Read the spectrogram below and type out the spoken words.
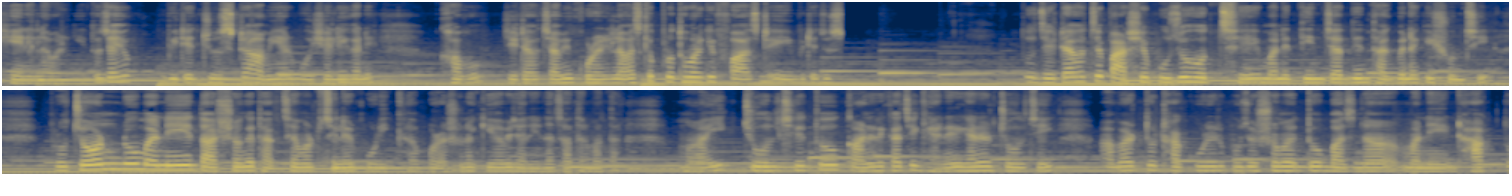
খেয়ে নিলাম আর কি। তো যাই হোক, বিটের জুসটা আমি আর বৈশালী এখানে খাব, যেটা হচ্ছে আমি করে নিলাম। আজকে প্রথম আর কি ফার্স্ট এই বিটের জুস। তো যেটা হচ্ছে পাশে পুজো হচ্ছে মানে তিন চার দিন থাকবে নাকি শুনছি। প্রচণ্ড মানে তার সঙ্গে থাকছে আমার ছেলের পরীক্ষা, পড়াশোনা কী হবে জানি না ছাতার মাথা মাইক চলছে তো, কানের কাছে ঘ্যানের ঘ্যানের চলছেই। আবার তো ঠাকুরের পুজোর সময় তো বাজনা মানে ঢাক তো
